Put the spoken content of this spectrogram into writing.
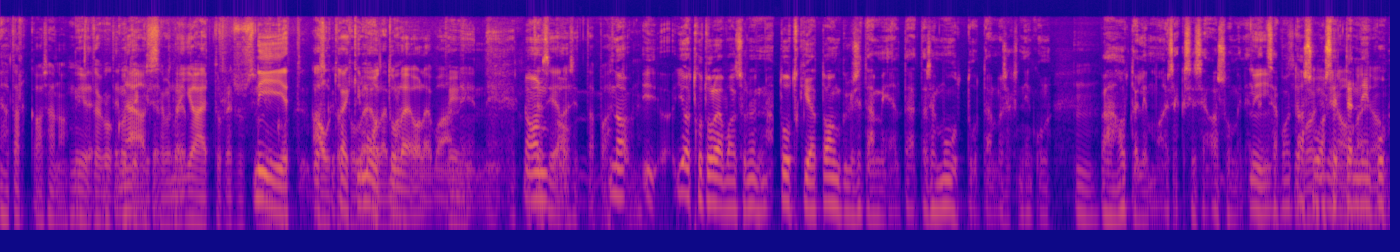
ihan tarkkaan sanoa, niin, miten, miten nämä asiat tulee. jaettu resurssi. Niin, että koska kaikki tulee muut olemaan. tulee olemaan, niin, niin, niin että no on, siellä sitten tapahtuu. No, niin. jotkut tulevaisuuden tutkijat on kyllä sitä mieltä, että se muuttuu tämmöiseksi niin kuin mm. vähän hotellimaiseksi se asuminen. Niin, että sä voit asua voi sitten olla, niin kuin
